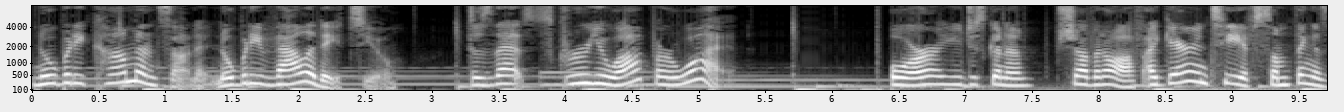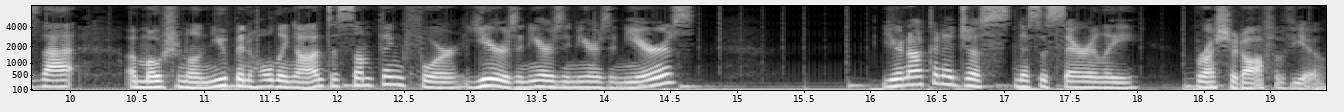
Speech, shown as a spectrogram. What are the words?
nobody comments on it? Nobody validates you? Does that screw you up or what? Or are you just gonna shove it off? I guarantee if something is that emotional and you've been holding on to something for years and years and years and years, you're not gonna just necessarily brush it off of you.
